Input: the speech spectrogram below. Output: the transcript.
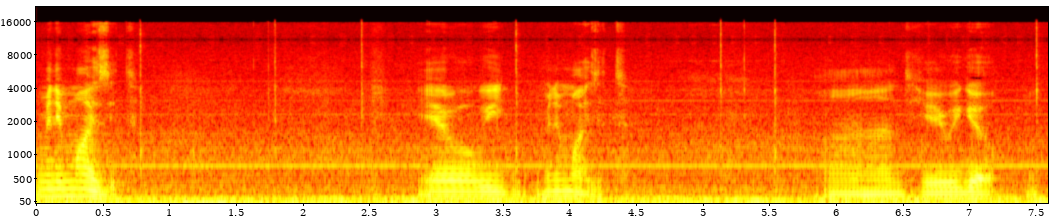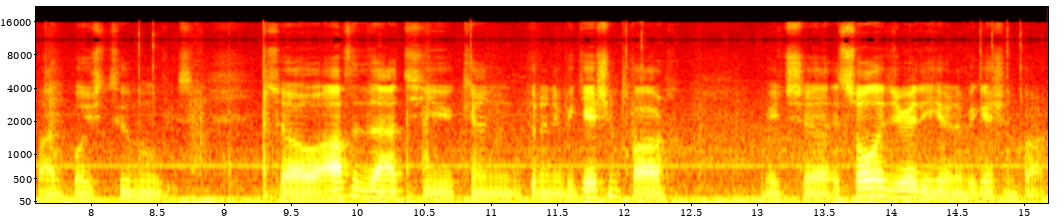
minimize it. Here we minimize it and here we go bad boys 2 movies. So after that you can put a navigation bar which uh, it's already ready here navigation bar.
